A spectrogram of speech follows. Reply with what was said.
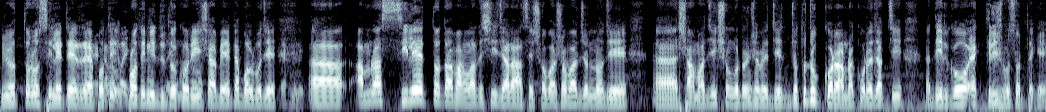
বৃহত্তর সিলেটের প্রতি- প্রতিনিধিত্ব করি হিসাবে এটা বলব যে আমরা সিলেট তথা বাংলাদেশি যারা আছে সবার সবার জন্য যে সামাজিক সংগঠন হিসাবে যে যতটুকু করা আমরা করে যাচ্ছি দীর্ঘ একত্রিশ বছর থেকে।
